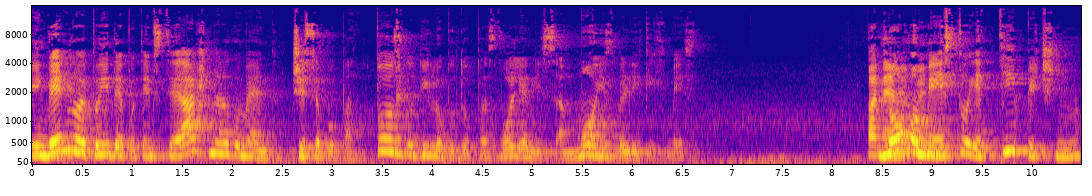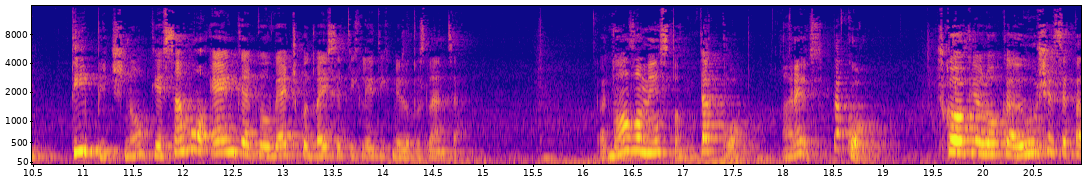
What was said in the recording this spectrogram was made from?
In vedno je pride potem strašen argument, če se bo pa to zgodilo, bodo pa zvoljeni samo iz velikih mest. Novo mesto je tipično tipično, ki je samo enkrat v več kot 20 letih imelo poslanca. Novo mesto. Tako. A res? Tako. Škofija, loka, ruše se pa.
